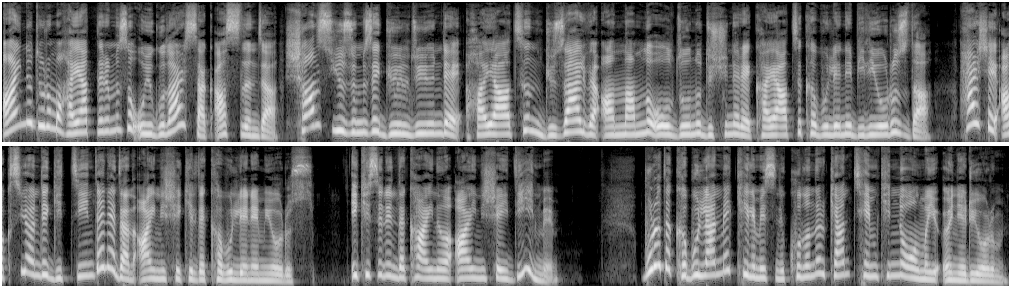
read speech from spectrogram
Aynı durumu hayatlarımıza uygularsak aslında şans yüzümüze güldüğünde hayatın güzel ve anlamlı olduğunu düşünerek hayatı kabullenebiliyoruz da her şey aksi yönde gittiğinde neden aynı şekilde kabullenemiyoruz? İkisinin de kaynağı aynı şey değil mi? Burada kabullenmek kelimesini kullanırken temkinli olmayı öneriyorum.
